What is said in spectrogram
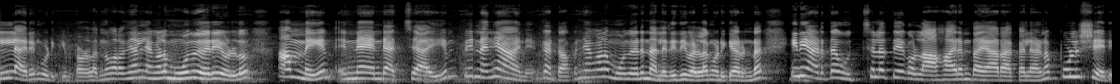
എല്ലാവരും കുടിക്കും എന്ന് പറഞ്ഞാൽ ഞങ്ങൾ മൂന്ന് പേരേ ഉള്ളൂ. അമ്മയും എന്നെ എന്റെ അച്ചായിയും പിന്നെ ഞാനും കേട്ടോ. അപ്പം ഞങ്ങൾ മൂന്നുപേരും നല്ല രീതിയിൽ വെള്ളം കുടിക്കാറുണ്ട്. ഇനി അടുത്ത ഉച്ചലത്തേക്കുള്ള ആഹാരം തയ്യാറാക്കലാണ് പുളിശ്ശേരി.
